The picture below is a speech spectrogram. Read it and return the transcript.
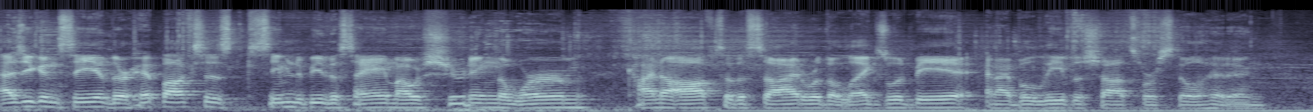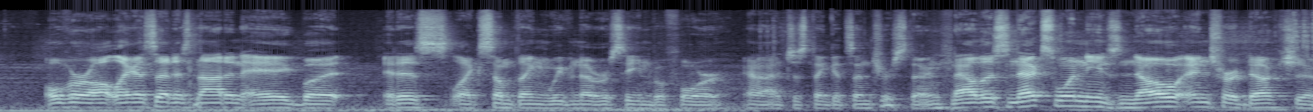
As you can see, their hitboxes seem to be the same. I was shooting the worm kind of off to the side where the legs would be, and I believe the shots were still hitting. Overall, like I said, it's not an egg, but it is like something we've never seen before, and I just think it's interesting. Now, this next one needs no introduction.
